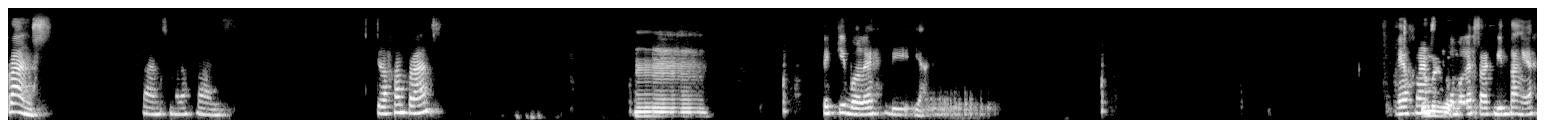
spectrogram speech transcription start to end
Franz. Franz, mana Franz? Silahkan Franz. Hmm, Ricky boleh di ya. Ya Franz juga boleh select bintang ya.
